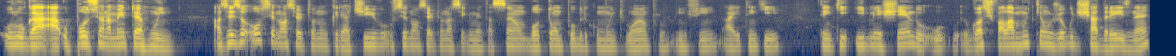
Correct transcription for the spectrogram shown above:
o lugar, o posicionamento é ruim. Às vezes ou você não acertou num criativo, ou você não acertou na segmentação, botou um público muito amplo, enfim, aí tem que tem que ir mexendo. Eu gosto de falar muito que é um jogo de xadrez, né?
